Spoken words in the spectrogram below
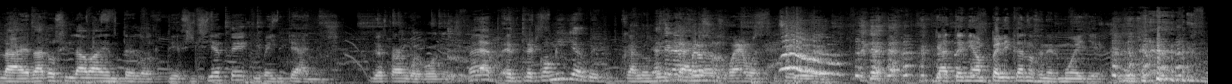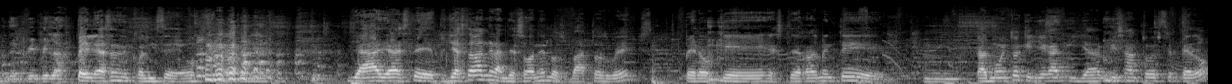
la edad oscilaba entre los 17 y 20 años. Ya estaban huevones. Eh, entre comillas, güey, porque a los Ya 20 tenían años los huevos. ya tenían pelícanos en el muelle. Del pipila. peleas en el coliseo. ya, ya, este, pues ya estaban grandezones los vatos, güey. Pero que, este, realmente, mm, al momento de que llegan y ya empiezan todo este pedo,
